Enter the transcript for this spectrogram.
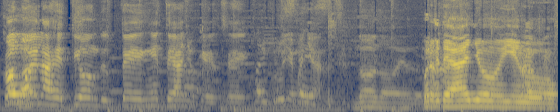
¿Cómo es la gestión de usted en este año que se concluye mañana? No, no. el- Bueno, este año y en lo,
